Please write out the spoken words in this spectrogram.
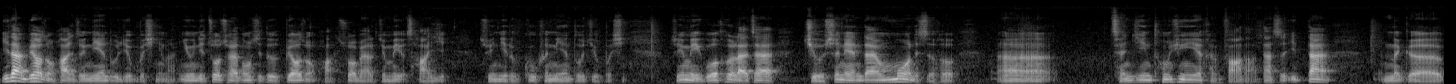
一旦标准化，你这个粘度就不行了，因为你做出来东西都是标准化，说白了就没有差异，所以你的顾客粘度就不行。所以美国后来在九十年代末的时候，呃，曾经通讯业很发达，但是一旦那个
